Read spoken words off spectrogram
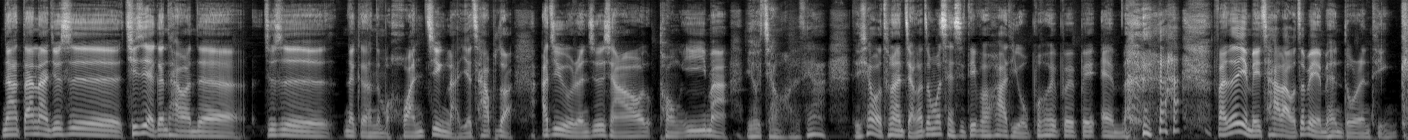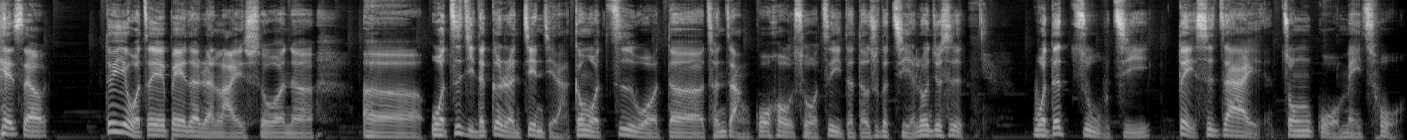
那当然就是，其实也跟台湾的，就是那个什么环境啦，也差不多啊。就有人就是想要统一嘛，有讲我的天啊！等一下我突然讲个这么 sensitive 的话题，我不会不会被 M，反正也没差啦，我这边也没很多人听。K S O，对于我这一辈的人来说呢，呃，我自己的个人见解啦，跟我自我的成长过后所自己的得出的结论就是，我的祖籍对是在中国没错。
